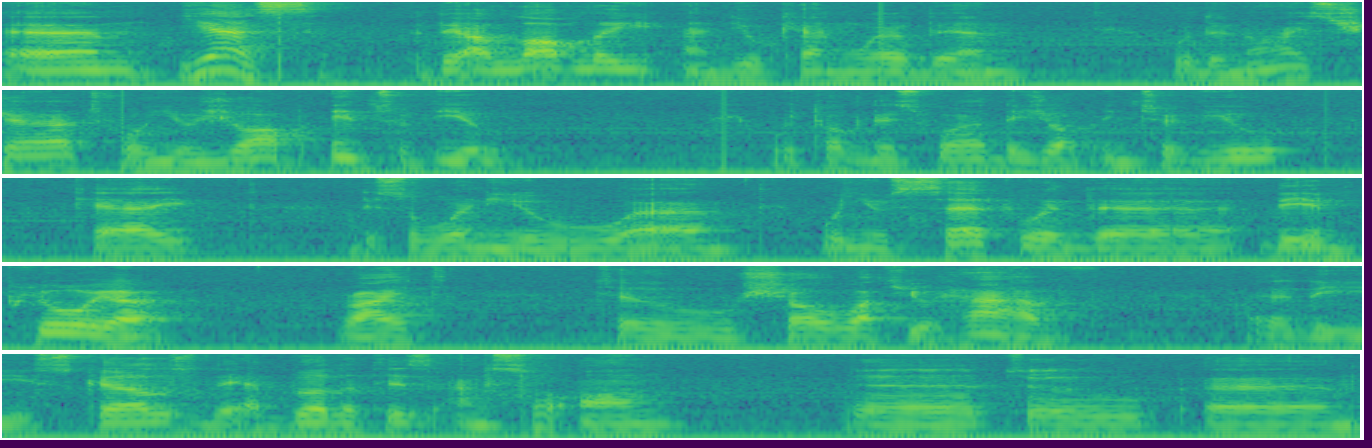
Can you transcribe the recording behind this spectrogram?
Um, yes they are lovely and you can wear them with a nice shirt for your job interview. We talk this word the job interview okay this is when you uh, when you sit with the, the employer right to show what you have uh, the skills the abilities and so on uh, to um,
